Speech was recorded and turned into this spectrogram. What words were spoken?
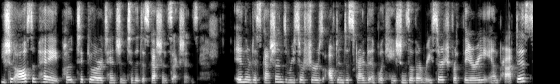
You should also pay particular attention to the discussion sections. In their discussions, researchers often describe the implications of their research for theory and practice,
